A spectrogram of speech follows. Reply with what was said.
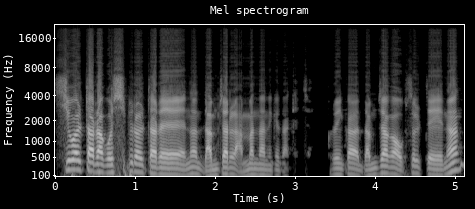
10월 달하고 11월 달에는 남자를 안 만나는 게 낫겠죠. 그러니까 남자가 없을 때에는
